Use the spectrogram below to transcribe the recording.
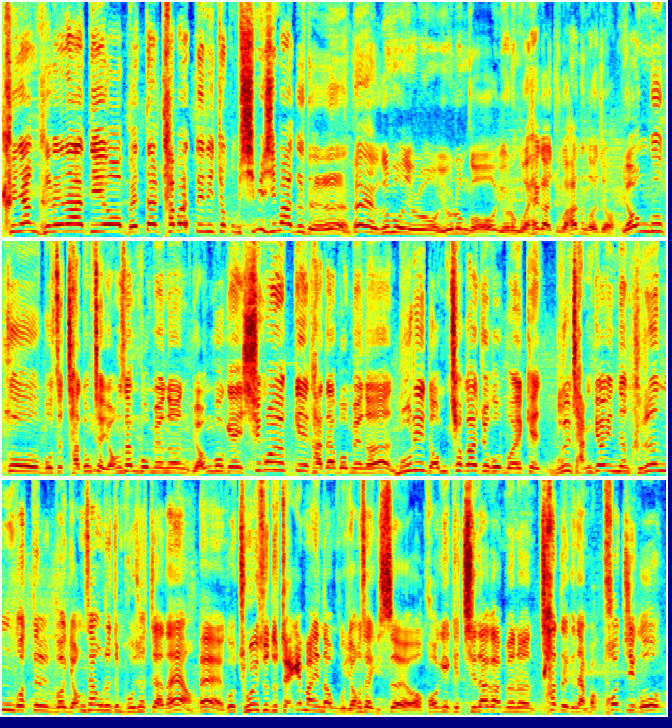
그냥 그레나디어 몇 달 타봤더니 조금 심심하거든. 예, 그뭐 요런 요런 거 요런 거 해가지고 하는 거죠. 영국 그 무슨 자동차 영상 보면은 영국의 시골길 가다 보면은 물이 넘쳐가지고 뭐 이렇게 물 잠겨 있는 그런 것들 뭐 영상으로 좀 보셨잖아요. 예, 그 조회수도 되게 많이 나온 거 영상 있어요. 거기 이렇게 지나가면은 차들 그냥 막 퍼지고.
